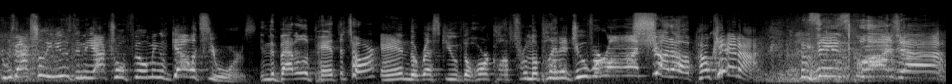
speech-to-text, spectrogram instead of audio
It was actually used in the actual filming of Galaxy Wars In the Battle of Panthatar? and the rescue of the Horclops from the planet Juveron. Shut up! How can I? Zizquaja!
